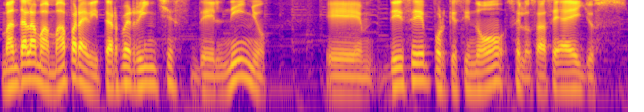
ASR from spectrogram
manda a la mamá para evitar berrinches del niño. dice, porque si no, se los hace a ellos.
